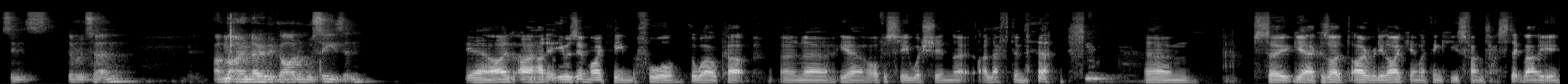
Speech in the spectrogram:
since the return. I've not owned Odegaard all season. Yeah, I, I had it. He was in my team before the World Cup, and uh, yeah, obviously wishing that I left him there. um, so yeah, because I I really like him. I think he's fantastic value.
